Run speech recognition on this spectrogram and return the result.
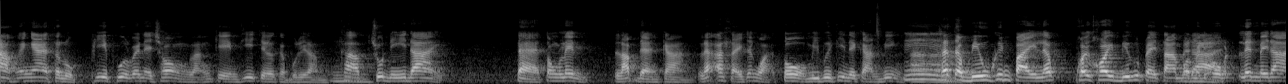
อ้าวง่ายๆสรุปพี่พูดไว้ในช่องหลังเกมที่เจอกับบุรีรัมย์ครับ ชุดนี้ได้ แต่ต้องเล่นรับแดนกลาง และอาศัยจังหวะโต้มีพื้นที่ในการวิ่ง อืม ถ้าจะบิ้วขึ้นไปแล้วค่อยๆ บิ้วขึ้นไปตามบอลไม่มาได้ริโอเล่นไม่ได้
